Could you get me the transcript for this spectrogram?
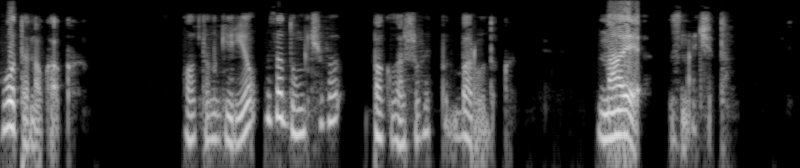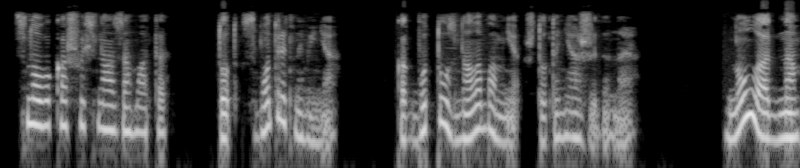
Вот оно как. Алтангирел задумчиво поглаживает подбородок. Наэ, значит. Снова кашусь на Азамата. Тот смотрит на меня, как будто узнал обо мне что-то неожиданное. Ну ладно,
